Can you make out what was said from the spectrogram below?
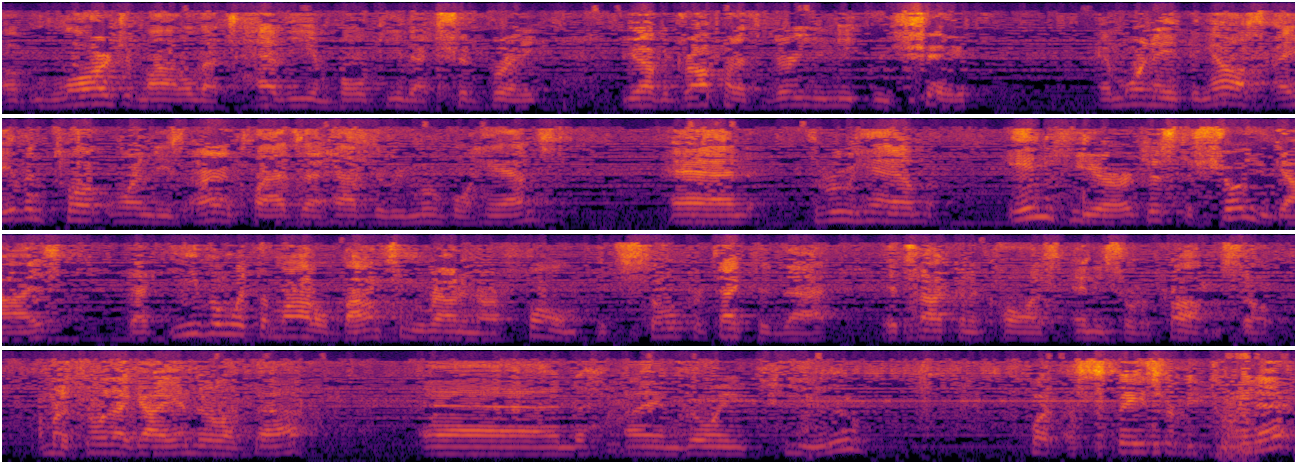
a large model that's heavy and bulky that should break. You have a drop pod that's very uniquely shaped. And more than anything else, I even took one of these ironclads that have the removable hands and threw him in here just to show you guys that even with the model bouncing around in our foam, it's so protected that it's not going to cause any sort of problem. So I'm going to throw that guy in there like that, and I am going to put a spacer between it.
